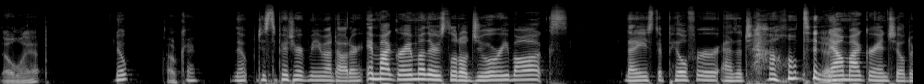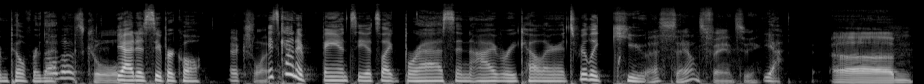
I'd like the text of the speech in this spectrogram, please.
No lamp. Nope. Okay. Nope. Just a picture of me and my daughter. And my grandmother's little jewelry box that I used to pilfer as a child. And Yeah. now my grandchildren pilfer that. Oh, that. that's cool. yeah, it is super cool. Excellent. It's kind of fancy. It's like brass and ivory color. It's really cute. that sounds fancy. Yeah. Um,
